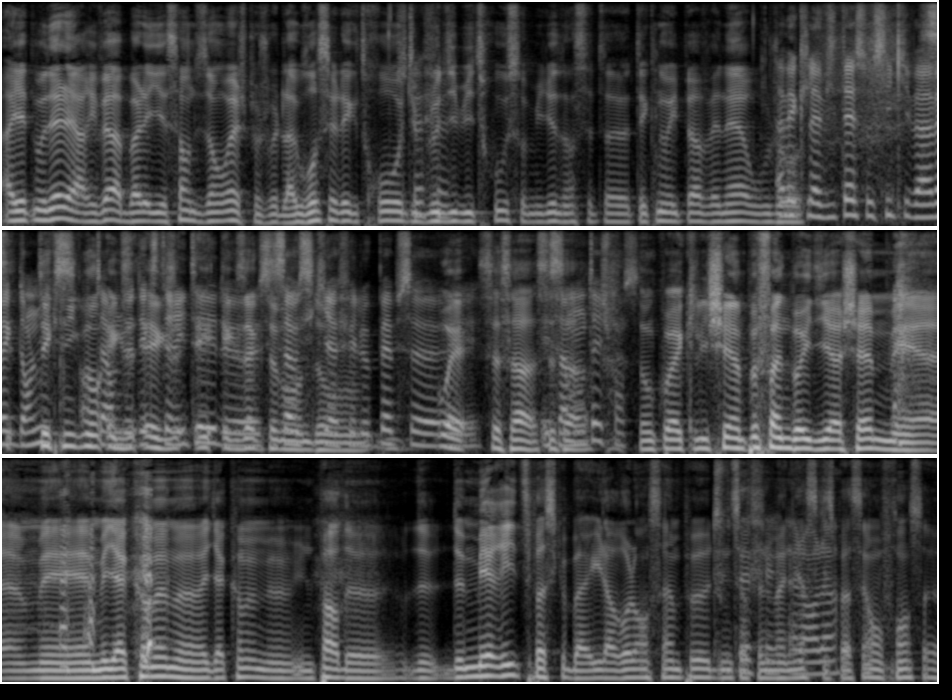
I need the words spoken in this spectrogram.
Hayat Model est arrivé à balayer ça en disant, ouais, je peux jouer de la grosse électro, Du Bloody fait. Beat Rousse au milieu d'un set euh, techno hyper vénère. Genre- Avec la vitesse aussi qui va avec dans le mix en techniquement termes de ex- ex- dextérité. de- C'est ça aussi qui a fait le peps euh, Ouais, c'est ça, et ça. montée, je pense. Donc ouais, cliché un peu fanboy d'IHM, mais euh, mais mais il y a quand même euh, il y a quand même une part de, de, de mérite parce que bah il a relancé un peu d'une certaine fait. manière Alors ce qui se passait en France euh,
